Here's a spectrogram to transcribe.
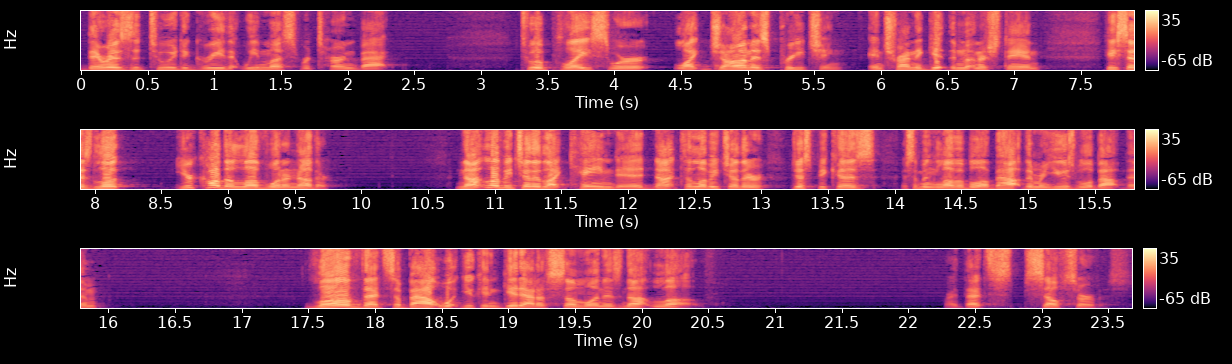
there is, a, to a degree, that we must return back to a place where, like John is preaching and trying to get them to understand, he says, Look, you're called to love one another. Not love each other like Cain did, not to love each other just because there's something lovable about them or usable about them. Love that's about what you can get out of someone is not love. Right? That's self service,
